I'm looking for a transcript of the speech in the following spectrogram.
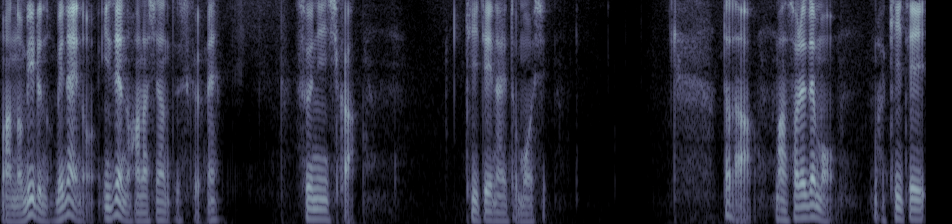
まあ伸びる伸びないの以前の話なんですけどね、数人しか聞いていないと思うし。ただ、まあそれでも、まあ、聞いて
